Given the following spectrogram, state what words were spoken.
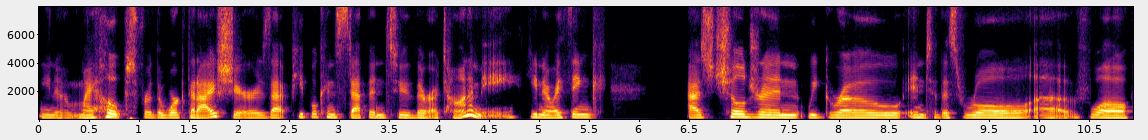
you know, my hopes for the work that I share is that people can step into their autonomy. You know, I think as children, we grow into this role of, well,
